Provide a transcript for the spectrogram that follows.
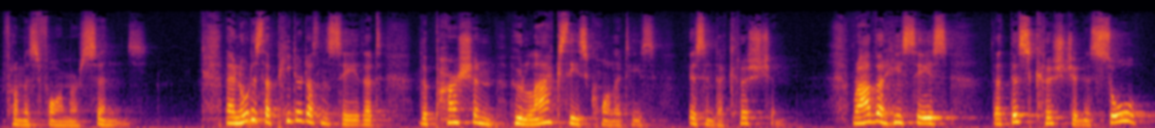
from his former sins. Now, notice that Peter doesn't say that the person who lacks these qualities isn't a Christian. Rather, he says that this Christian is so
